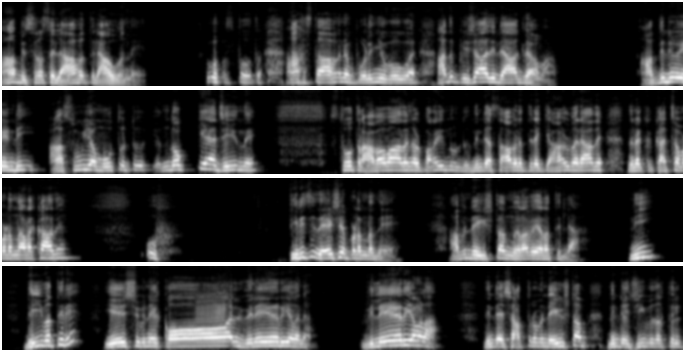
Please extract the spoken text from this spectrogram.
ആ ബിസിനസ് ലാഭത്തിലാവുമെന്നേ. ഓ സ്തോത്രം ആ സ്ഥാപനം പൊളിഞ്ഞു പോകുവാൻ അത് പിശാചിന്റെ ആഗ്രഹമാണ്. അതിനുവേണ്ടി അസൂയ മൂത്തിട്ട് എന്തൊക്കെയാ ചെയ്യുന്നേ? സ്തോത്ര. അപവാദങ്ങൾ പറയുന്നുണ്ട്. നിന്റെ സ്ഥാപനത്തിലേക്ക് ആൾ വരാതെ നിനക്ക് കച്ചവടം നടക്കാതെ? ഓഹ് തിരിച്ച് ദേഷ്യപ്പെടേണ്ടതേ. അവന്റെ ഇഷ്ടം നിറവേറത്തില്ല. നീ ദൈവത്തിന് യേശുവിനേക്കാൾ വിലയേറിയവനാ. വിലയേറിയവളാ. നിന്റെ ശത്രുവിന്റെ ഇഷ്ടം നിന്റെ ജീവിതത്തിൽ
